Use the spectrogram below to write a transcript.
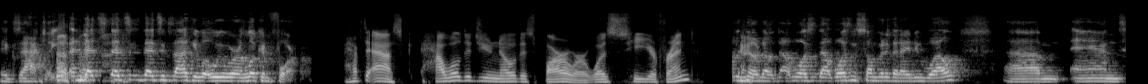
Exactly. and that's that's that's exactly what we were looking for. I have to ask, how well did you know this borrower? Was he your friend? No, no, that was that wasn't somebody that I knew well. Um, and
